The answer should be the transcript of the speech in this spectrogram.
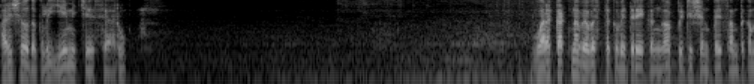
పరిశోధకులు ఏమి చేశారు? వరకట్న వ్యవస్థకు వ్యతిరేకంగా పిటిషన్పై సంతకం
